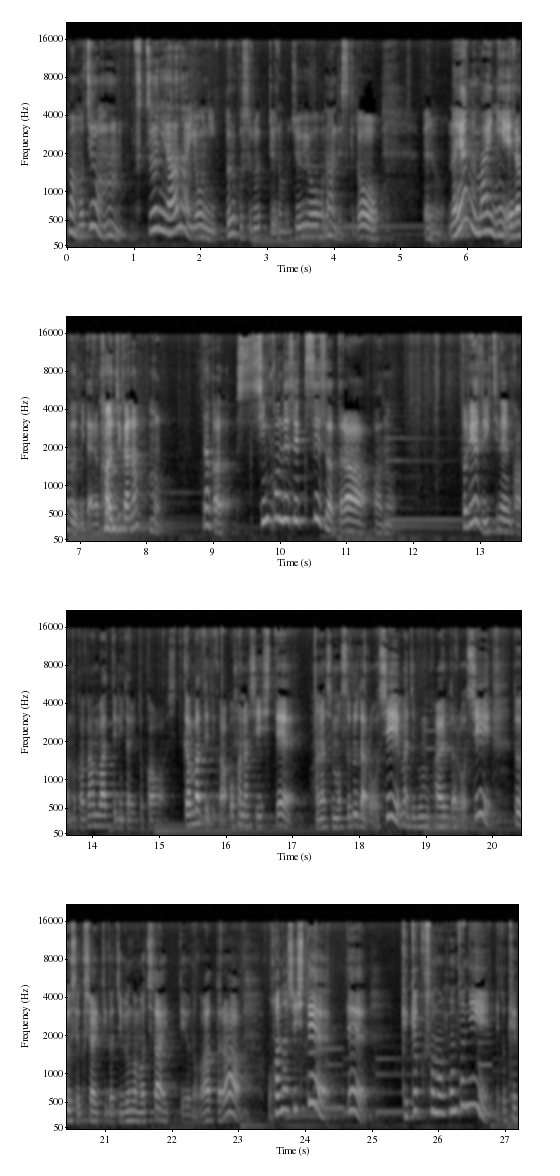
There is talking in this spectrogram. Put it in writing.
まあもちろん普通にならないように努力するっていうのも重要なんですけど悩む前に選ぶみたいな感じかな。もうなんか新婚でセックスレスだったらあのとりあえず1年間とか頑張ってみたりとか頑張ってっていうかお話しして話もするだろうし、まあ、自分も変えるだろうしどういうセクシャリティが自分が持ちたいっていうのがあったらお話ししてで結局その本当に、えっとけ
